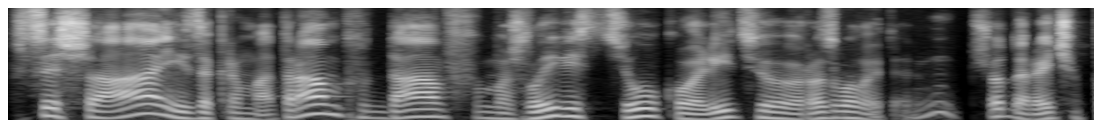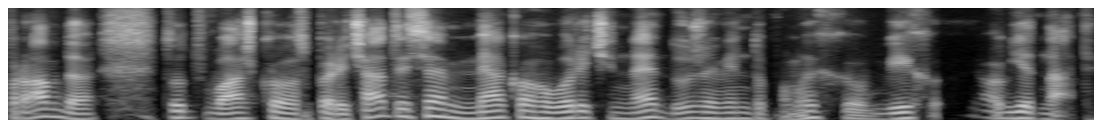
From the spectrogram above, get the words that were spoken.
США і, зокрема, Трамп дав можливість цю коаліцію розвалити. Ну, що, до речі, правда, тут важко сперечатися, м'яко говорячи, не дуже він допоміг їх об'єднати.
